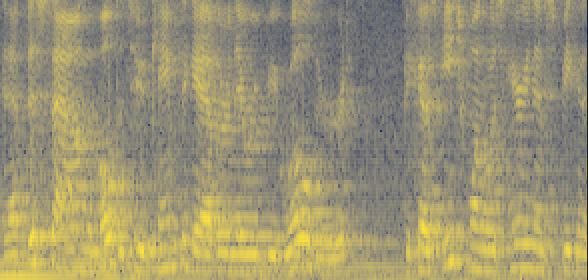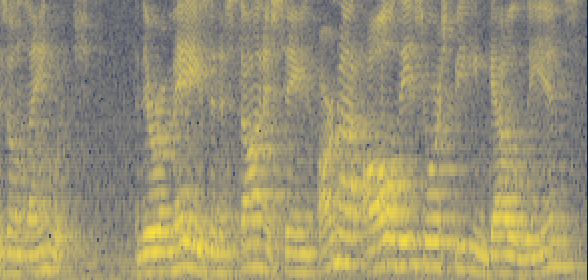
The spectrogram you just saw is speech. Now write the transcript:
And at this sound the multitude came together, and they were bewildered, because each one was hearing them speak in his own language. And they were amazed and astonished, saying, Are not all these who are speaking Galileans?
